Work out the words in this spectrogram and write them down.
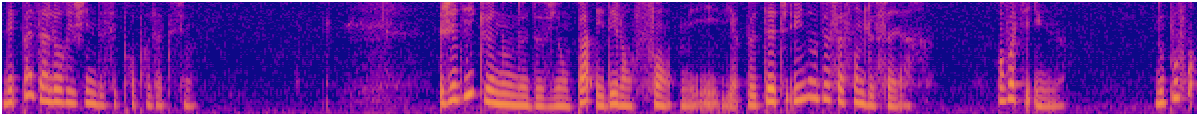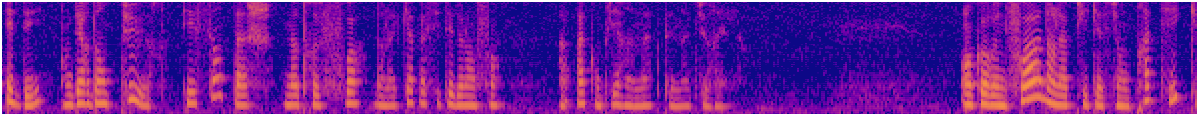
n'est pas à l'origine de ses propres actions. J'ai dit que nous ne devions pas aider l'enfant, mais il y a peut-être une ou deux façons de le faire. En voici une. Nous pouvons aider en gardant pure et sans tache notre foi dans la capacité de l'enfant à accomplir un acte naturel. Encore une fois, dans l'application pratique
